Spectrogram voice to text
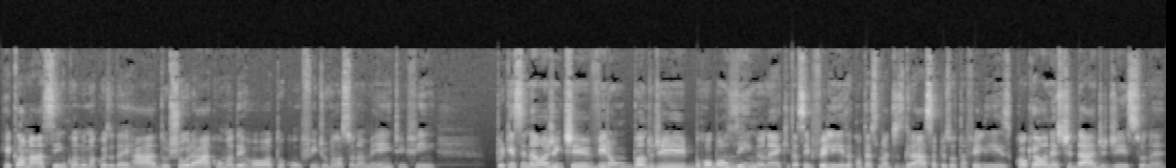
reclamar sim quando uma coisa dá errado, chorar com uma derrota ou com o fim de um relacionamento, enfim. Porque senão a gente vira um bando de robozinho, né? Que tá sempre feliz, acontece uma desgraça, a pessoa tá feliz. Qual que é a honestidade disso, né?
